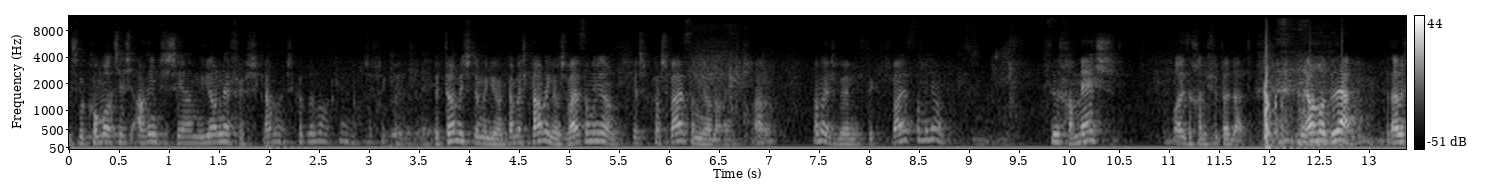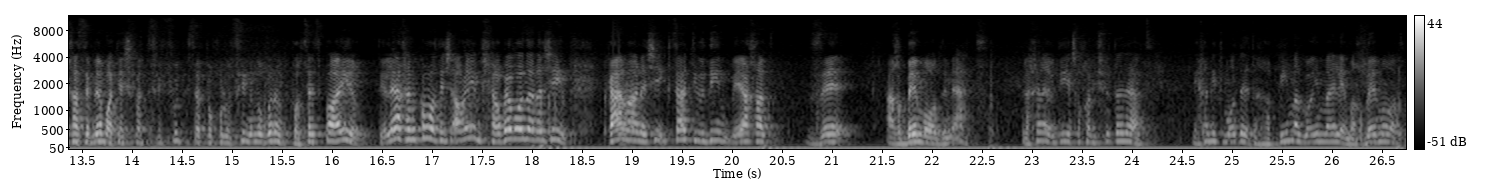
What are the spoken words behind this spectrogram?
יש מקומות שיש ערים שיש מיליון נפש. כמה יש כזה דבר? כן, אני חושב שכן. יותר משתי מיליון. כמה יש? כמה מיליון? 17 מיליון. יש כבר 17 מיליון ערים. אה, לא? כמה יש במקסיקו? 17 מיליון. 25? אוי, איזה חלישות הדת. אנחנו, אתה יודע, אתה נכנס לבני ברק, יש כבר צפיפות קצת אוכלוסין, אומר בוא'נה, מתפוצץ פה העיר. תלך למקומות, יש ערים, יש הרבה מאוד אנשים. כמה אנשים, קצת יהודים ביחד, זה הרבה מאוד, זה מעט. ולכן היהודי יש לו חלישות הדת. איך אני אתמודד? רבים הגויים האלה, הם הרבה מאוד.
